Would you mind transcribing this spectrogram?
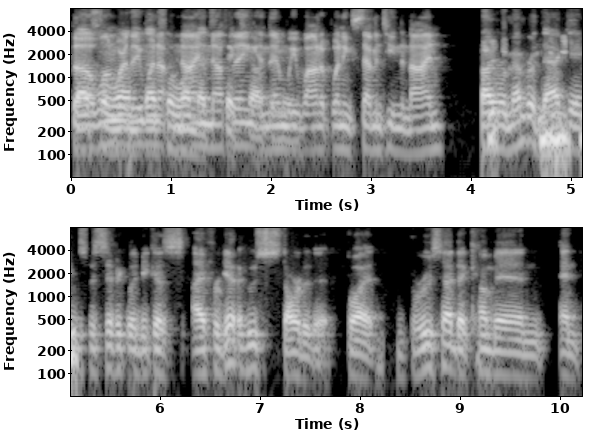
the one, the where they went up the nine nothing, and then we wound up winning seventeen to nine. I remember that game specifically because I forget who started it, but Bruce had to come in and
